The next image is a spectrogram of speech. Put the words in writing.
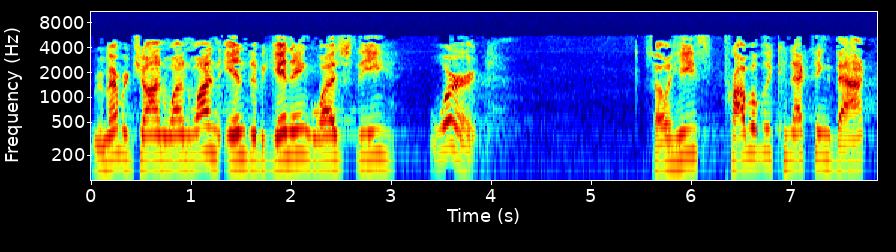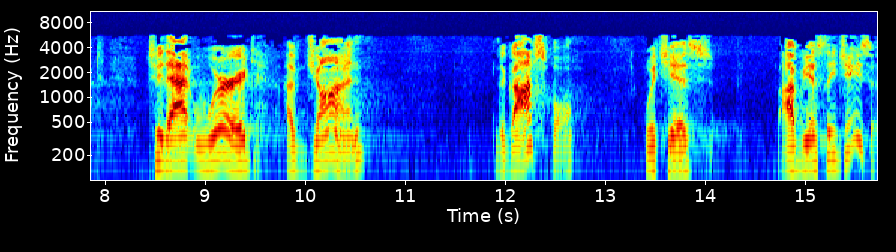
remember John 1 1, in the beginning was the Word. So he's probably connecting back to that word of John, the gospel, which is obviously Jesus.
